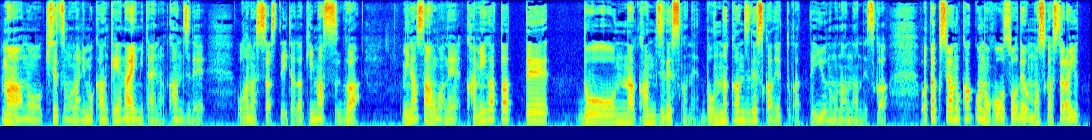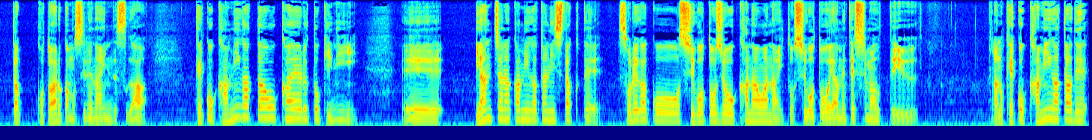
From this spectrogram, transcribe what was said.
まあ、あの、季節も何も関係ないみたいな感じでお話しさせていただきますが、皆さんはね、髪型ってどんな感じですかね？どんな感じですかねとかっていうのもなんなんですが、私あの過去の放送でももしかしたら言ったことあるかもしれないんですが、結構髪型を変えるときに、えー、やんちゃな髪型にしたくて、それがこう仕事上叶わないと仕事を辞めてしまうっていう、あの結構髪型で、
